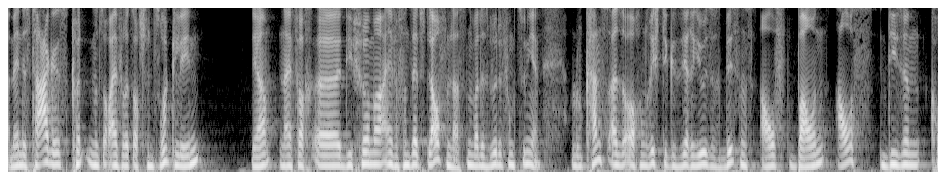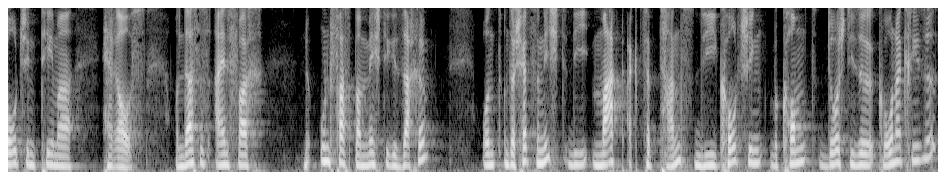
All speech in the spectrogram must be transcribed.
am Ende des Tages könnten wir uns auch einfach jetzt auch schon zurücklehnen, ja, und einfach äh, die Firma einfach von selbst laufen lassen, weil das würde funktionieren. Und du kannst also auch ein richtiges, seriöses Business aufbauen aus diesem Coaching-Thema heraus. Und das ist einfach eine unfassbar mächtige Sache. Und unterschätze nicht die Marktakzeptanz, die Coaching bekommt durch diese Corona-Krise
